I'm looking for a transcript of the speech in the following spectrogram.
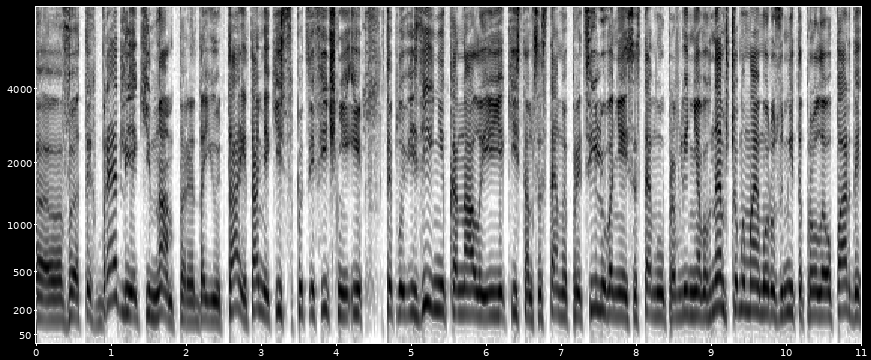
е, в тих Бредлі, які нам передають, та і там якісь специфічні і тепловізійні канали, і якісь там системи прицілювання і системи управління вогнем. Що ми маємо розуміти про леопарди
